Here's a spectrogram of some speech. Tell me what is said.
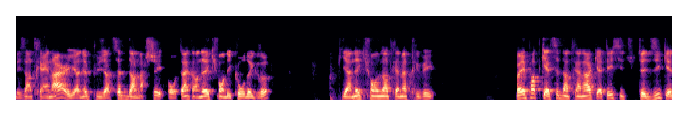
Les entraîneurs, il y en a plusieurs types dans le marché. Autant tu en as qui font des cours de groupe, puis il y en a qui font de l'entraînement privé peu importe quel type d'entraîneur que tu es, si tu te dis que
